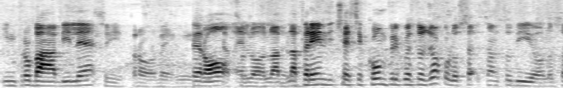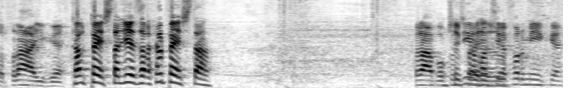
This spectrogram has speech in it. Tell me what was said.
improbabile. Sì, però vabbè. Però eh, lo- la, la prendi, cioè se compri questo gioco, lo sa- santo Dio, lo saprai che... Calpesta, Liezar, calpesta! Bravo, Non così ammazzi le formiche.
